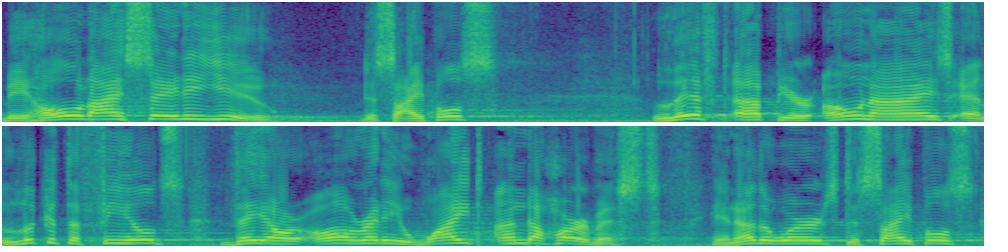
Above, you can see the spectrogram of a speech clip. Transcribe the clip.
Behold, I say to you, disciples, Lift up your own eyes and look at the fields. They are already white unto harvest. In other words, disciples,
